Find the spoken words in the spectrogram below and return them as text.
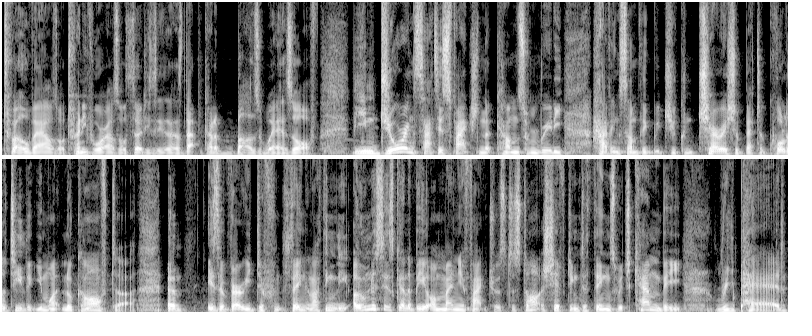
12 hours or 24 hours or 36 hours, that kind of buzz wears off. The enduring satisfaction that comes from really having something which you can cherish, of better quality that you might look after, um, is a very different thing. And I think the onus is going to be on manufacturers to start shifting to things which can be repaired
